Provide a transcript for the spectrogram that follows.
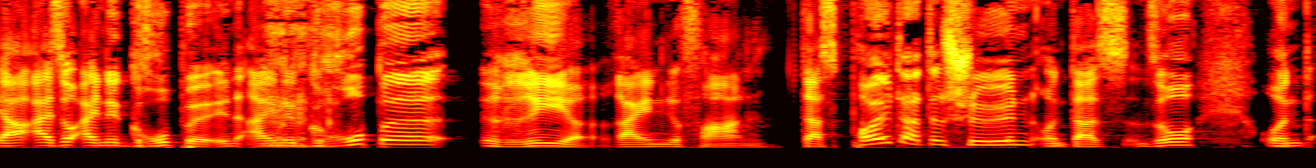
ja, also eine Gruppe, in eine Gruppe Rehe reingefahren. Das polterte schön und das so. Und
